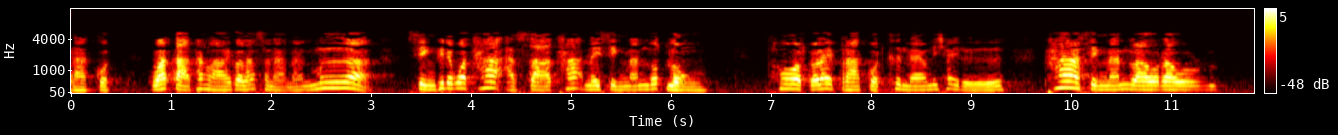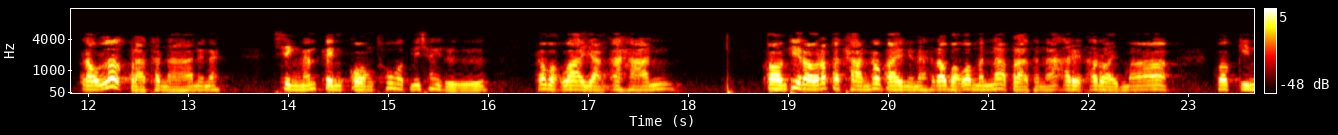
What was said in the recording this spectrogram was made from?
ปรากฏวัตตะทั้งหลายก็ลักษณะนั้น เมื่อสิ่งที่เรียกว่าถ้าอัศาธะในสิ่งนั้นลดลง โทษก็ได้ปรากฏขึ้นแล้วไม่ใช่หรือ ถ้าสิ่งนั้นเราเราเราเลิกปรารถนาเนี่ยนะสิ่งนั้นเป็นกองโทษไม่ใช่หรือเขาบอกว่าอย่างอาหารตอนที่เรารับประทานเข้าไปเนี่ยนะเราบอกว่ามันน่าปรารถนาอร่อยอร่อยมาก พอกิน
